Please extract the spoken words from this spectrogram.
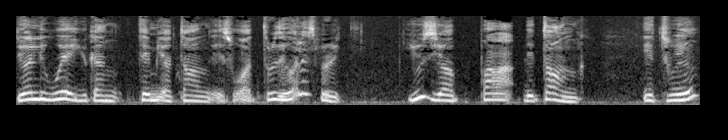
The only way you can tame your tongue is what? Through the Holy Spirit. Use your power, the tongue. It will,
